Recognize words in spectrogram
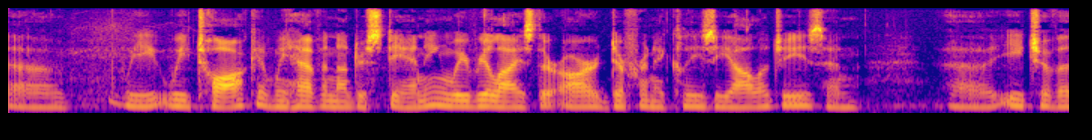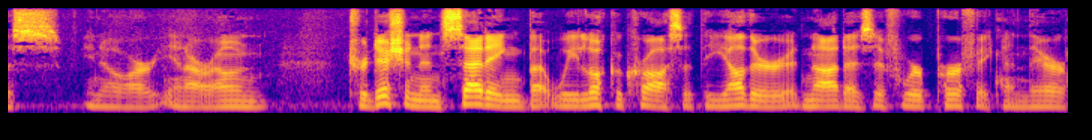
uh, we we talk and we have an understanding. We realize there are different ecclesiologies, and uh, each of us, you know, are in our own tradition and setting, but we look across at the other not as if we're perfect and they're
